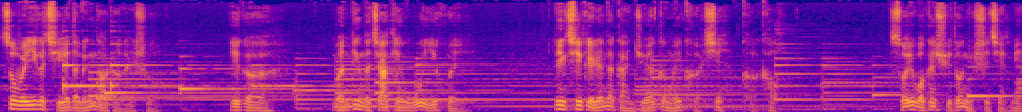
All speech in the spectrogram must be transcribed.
作为一个企业的领导者来说，一个稳定的家庭无疑会令其给人的感觉更为可信可靠。所以我跟许多女士见面，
